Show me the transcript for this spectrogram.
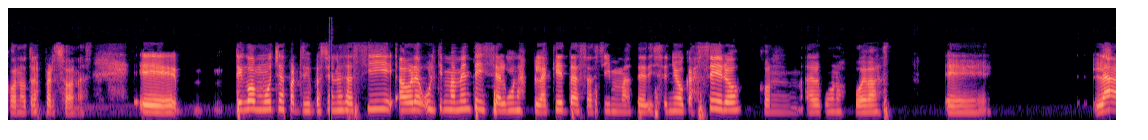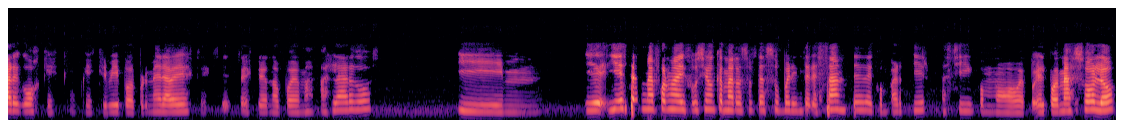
otras personas. Eh, tengo muchas participaciones así. Ahora, últimamente hice algunas plaquetas así más de diseño casero, con algunos poemas eh, largos que, escribí por primera vez, estoy escribiendo poemas más largos. Y, y, esta es una forma de difusión que me resulta súper interesante de compartir, así como el poema solo.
